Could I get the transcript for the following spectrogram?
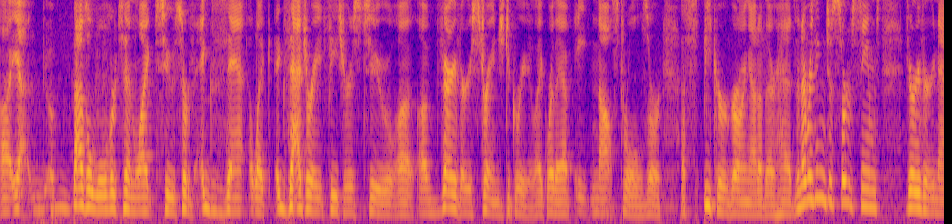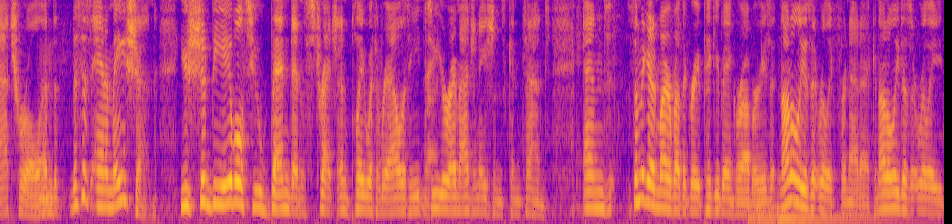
Uh, yeah, Basil Wolverton liked to sort of exa- like exaggerate features to uh, a very very strange degree, like where they have eight nostrils or a speaker growing out of their heads, and everything just sort of seemed very very natural. And this is animation; you should be able to bend and stretch and play with reality to your imagination's content. And something I admire about the Great Piggy Bank Robbery is that not only is it really frenetic, not only does it really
